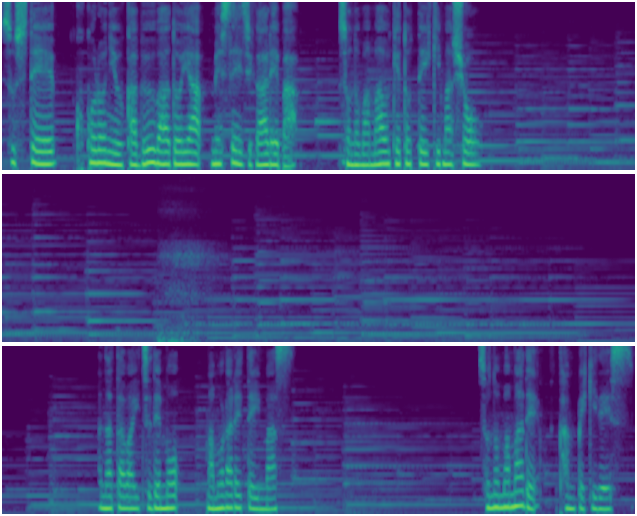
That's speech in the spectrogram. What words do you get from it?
そして心に浮かぶワードやメッセージがあれば、そのまま受け取っていきましょう。あなたはいつでも守られています。そのままで完璧です。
